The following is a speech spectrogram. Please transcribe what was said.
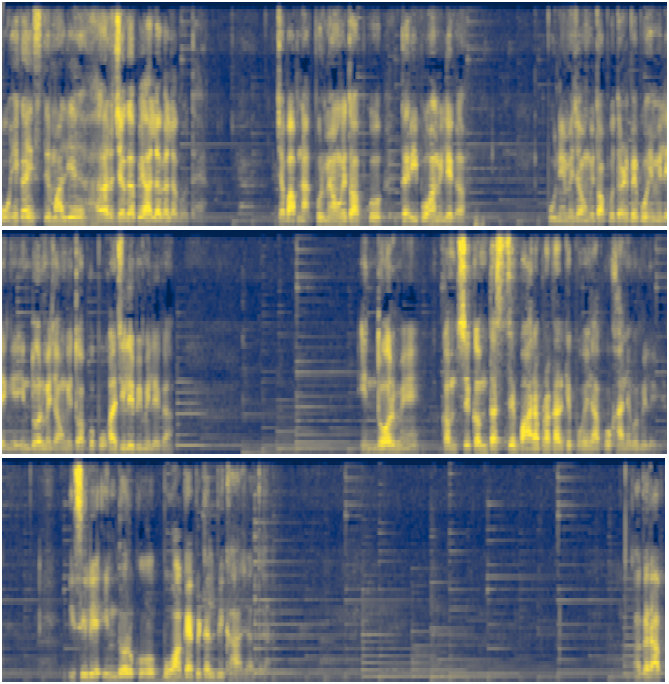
पोहे का इस्तेमाल ये हर जगह पे अलग अलग होता है। जब आप नागपुर में होंगे तो आपको तरी पोहा मिलेगा। पुणे में जाओगे तो आपको दड़पे पोहे मिलेंगे, इंदौर में जाओगे तो आपको पोहा जिलेबी मिलेगा। इंदौर में कम से कम 10 से 12 प्रकार के पोहे आपको खाने को मिलेंगे। इसीलिए इंदौर को पोहा कैपिटल भी कहा जाता है। अगर आप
